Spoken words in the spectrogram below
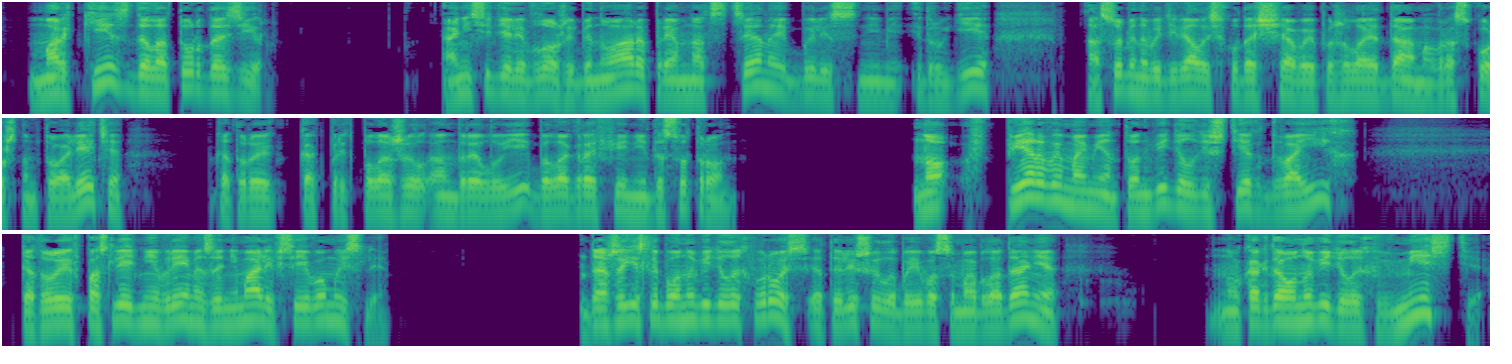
— маркиз де Латур-Дазир. Они сидели в ложе Бенуара прямо над сценой, были с ними и другие. Особенно выделялась худощавая пожилая дама в роскошном туалете, которая, как предположил Андре Луи, была графиней де Сутрон. Но в первый момент он видел лишь тех двоих, которые в последнее время занимали все его мысли. Даже если бы он увидел их врозь, это лишило бы его самообладания, но когда он увидел их вместе,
